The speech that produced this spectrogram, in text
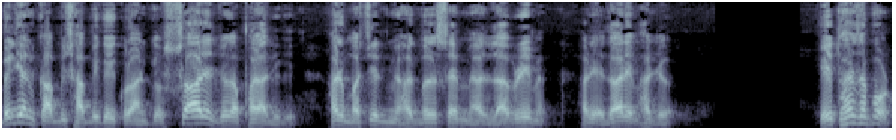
بلین کاپی چھاپی گئی قرآن کی سارے جگہ پھیلا دی گئی ہر مسجد میں ہر ہر مدرسے میں لائبریری میں ہر ادارے میں ہر جگہ یہ تو ہے سپورٹ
